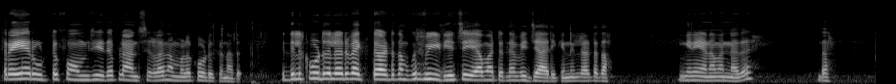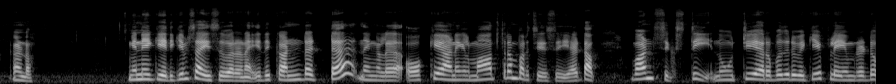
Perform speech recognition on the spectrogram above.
ഇത്രയും റൂട്ട് ഫോം ചെയ്ത പ്ലാന്റ്സുകളാണ് നമ്മൾ കൊടുക്കുന്നത് ഇതിൽ കൂടുതലൊരു വ്യക്തമായിട്ട് നമുക്കൊരു വീഡിയോ ചെയ്യാൻ പറ്റുന്ന വിചാരിക്കുന്നില്ല കേട്ടോ ഇങ്ങനെയാണ് വന്നത്? ഇതാ കണ്ടോ? ഇങ്ങനെയൊക്കെ ആയിരിക്കും സൈസ് വരണം. ഇത് കണ്ടിട്ട് നിങ്ങൾ ഓക്കെ ആണെങ്കിൽ മാത്രം പർച്ചേസ് ചെയ്യുക കേട്ടോ. വൺ സിക്സ്റ്റി നൂറ്റി അറുപത് രൂപയ്ക്ക് ഫ്ലെയിം റെഡ്.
